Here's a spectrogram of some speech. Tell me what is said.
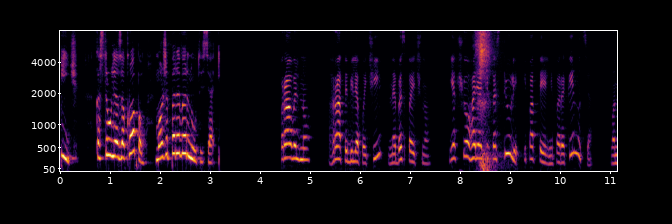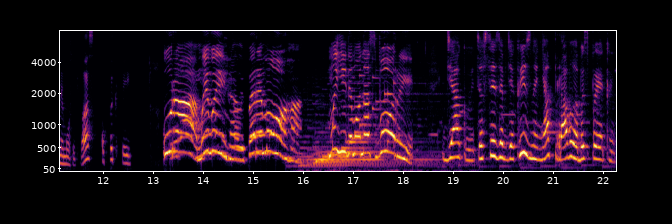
піч. Каструля з окропом може перевернутися. Правильно, грати біля печі небезпечно. Якщо гарячі кастрюлі і пательні перекинуться, вони можуть вас обпекти. Ура! Ми виграли! Перемога! Ми їдемо на збори! Дякую, це все завдяки знання правила безпеки.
